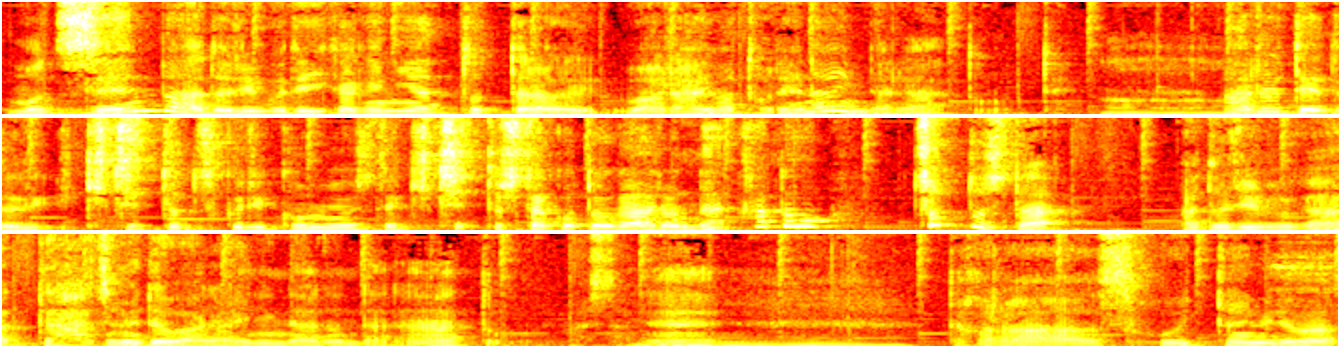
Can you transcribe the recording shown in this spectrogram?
もう全部アドリブでいい加減にやっとったら笑いは取れないんだなと思って。ある程度きちっと作り込みをしてきちっとしたことがある中のちょっとしたアドリブがあって初めて笑いになるんだなと思いましたね。だからそういった意味では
